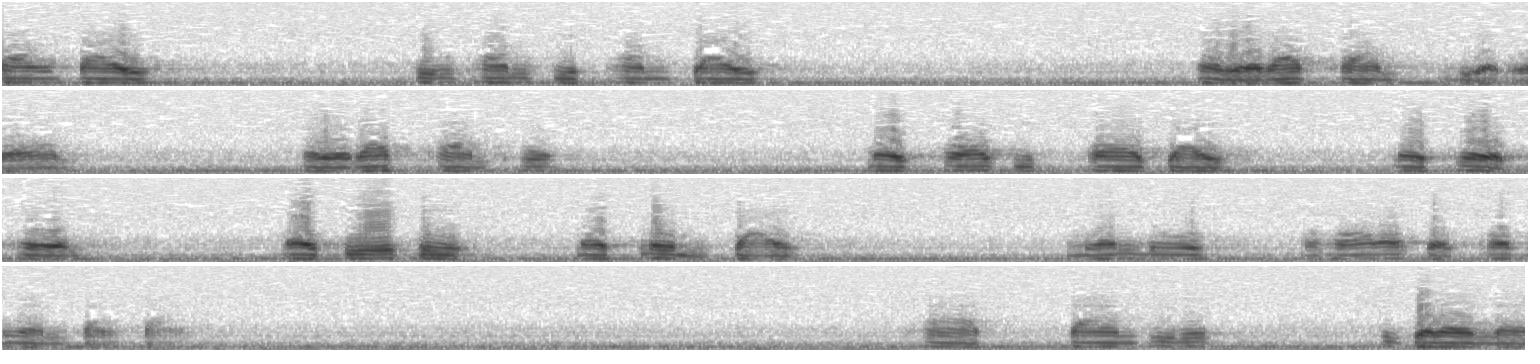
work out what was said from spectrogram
ฟังไปจึงทำจิตทำใจให้ได้รับความเดือดร้อนให้รับความทุกข์ไม่พอจิตพอใจไม่เพลิดเพลินไม่ตีติไม่ปลื้มใจ เหมือนดูมหรสพพบงานต่างๆขาดการที่นิที่จะรณา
